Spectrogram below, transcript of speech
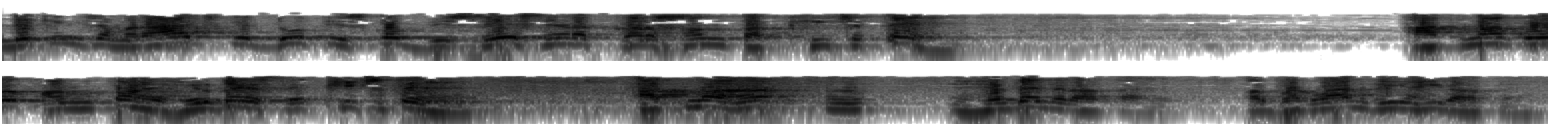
लेकिन जमराज के दूत इसको विशेषण कर्षण तक खींचते हैं। आत्मा को अंत हृदय से खींचते हैं। आत्मा हृदय में रहता है और भगवान भी यहीं रहते हैं।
